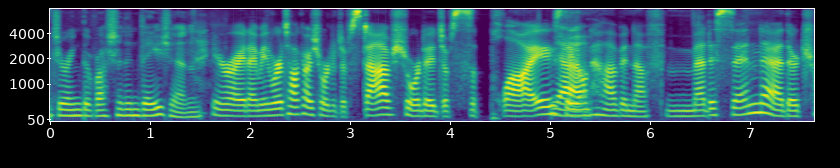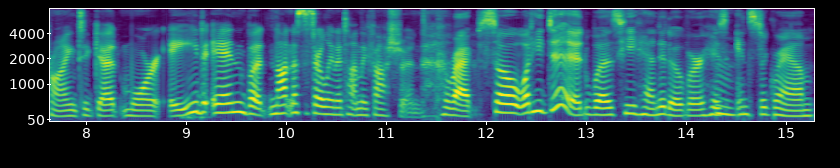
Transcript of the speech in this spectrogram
during the Russian invasion. You're right. I mean, we're talking about shortage of staff, shortage of supplies. Yeah. They don't have enough medicine. Uh, they're trying to get more aid in, but not necessarily in a timely fashion. Correct. So what he did was he handed over his Instagram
